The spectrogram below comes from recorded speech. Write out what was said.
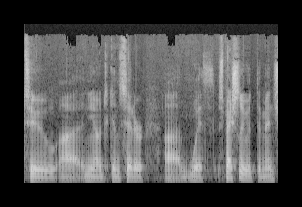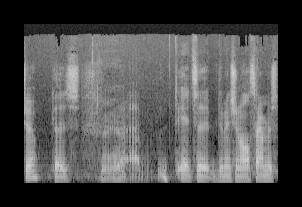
to uh, you know to consider uh, with especially with dementia because uh, it's a dementia and Alzheimer's.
